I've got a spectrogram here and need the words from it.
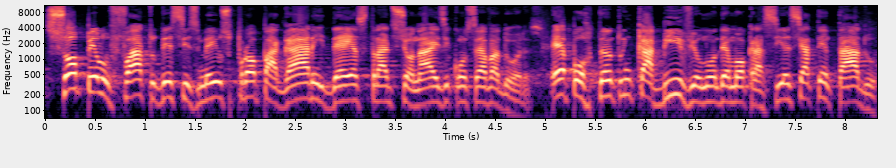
só pelo fato desses meios propagarem ideias tradicionais e conservadoras. É, portanto, incabível numa democracia se atentado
